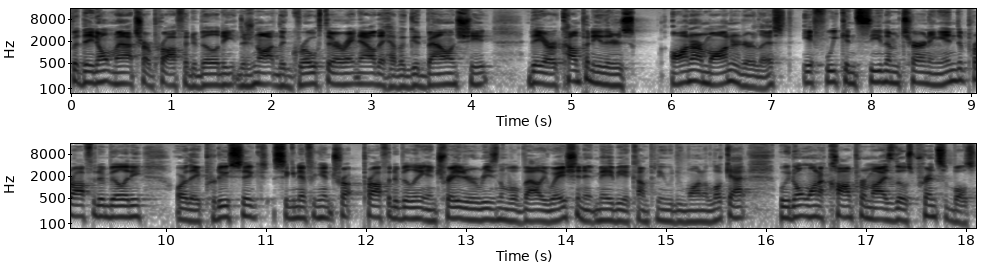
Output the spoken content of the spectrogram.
but they don't match our profitability. There's not the growth there right now. They have a good balance sheet. They are a company that is on our monitor list if we can see them turning into profitability or they produce significant tr- profitability and trade at a reasonable valuation it may be a company we want to look at. We don't want to compromise those principles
